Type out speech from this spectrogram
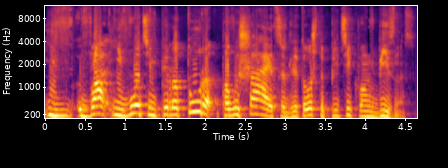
и его температура повышается для того, чтобы прийти к вам в бизнес.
